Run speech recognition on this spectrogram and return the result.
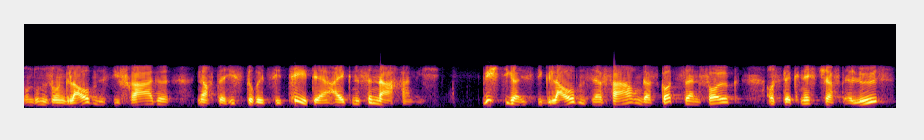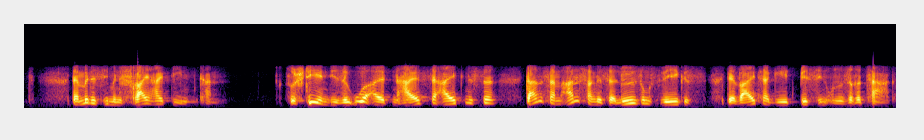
und unseren Glauben ist die Frage nach der Historizität der Ereignisse nachrangig. Wichtiger ist die Glaubenserfahrung, dass Gott sein Volk aus der Knechtschaft erlöst, damit es ihm in Freiheit dienen kann. So stehen diese uralten Heilsereignisse ganz am Anfang des Erlösungsweges, der weitergeht bis in unsere Tage.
